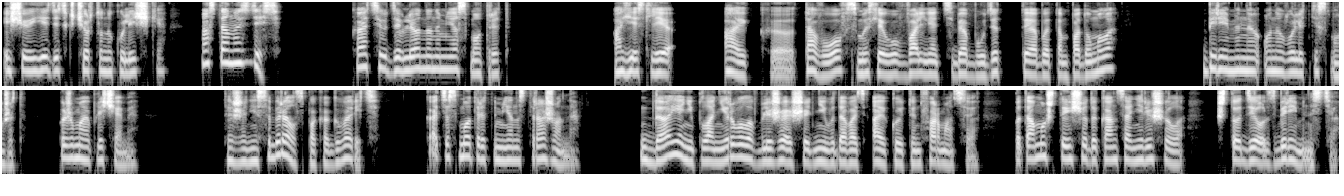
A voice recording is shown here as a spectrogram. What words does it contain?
Еще и ездить к черту на куличке? Останусь здесь». Катя удивленно на меня смотрит. «А если Айк э, того, в смысле увольнять тебя будет, ты об этом подумала?» «Беременную он уволить не сможет». Пожимаю плечами. «Ты же не собиралась пока говорить». Катя смотрит на меня настороженно. Да, я не планировала в ближайшие дни выдавать Айку эту информацию, потому что еще до конца не решила, что делать с беременностью.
